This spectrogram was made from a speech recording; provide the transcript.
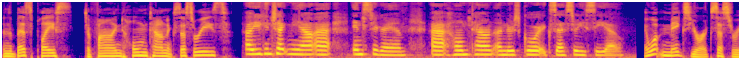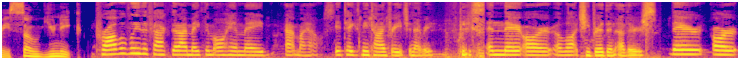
and the best place to find hometown accessories Uh, you can check me out at Instagram at hometown underscore accessory co. And what makes your accessories so unique? Probably the fact that I make them all handmade at my house. It takes me time for each and every piece, and they are a lot cheaper than others. There are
